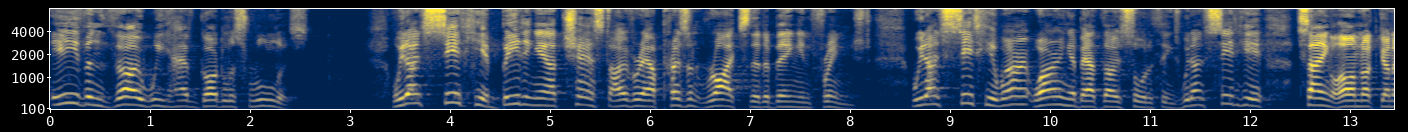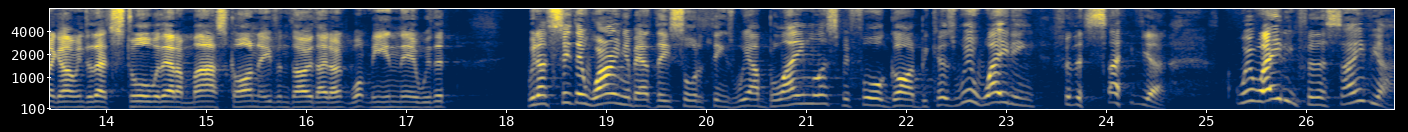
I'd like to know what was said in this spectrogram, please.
even though we have godless rulers. We don't sit here beating our chest over our present rights that are being infringed. We don't sit here worrying about those sort of things. We don't sit here saying, Oh, I'm not going to go into that store without a mask on, even though they don't want me in there with it. We don't sit there worrying about these sort of things. We are blameless before God because we're waiting for the Saviour. We're waiting for the Saviour.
